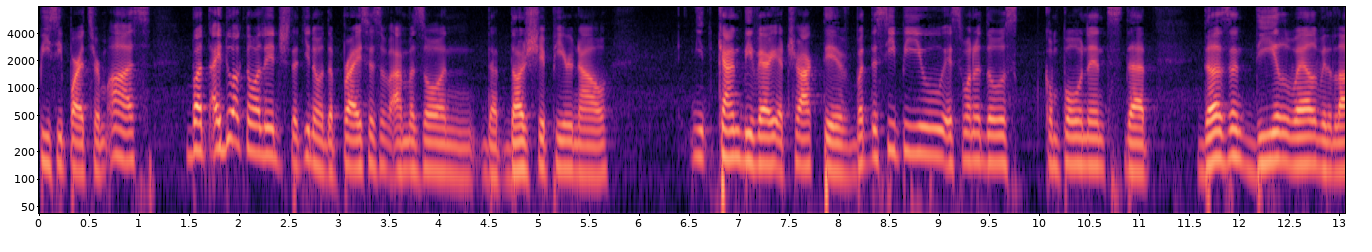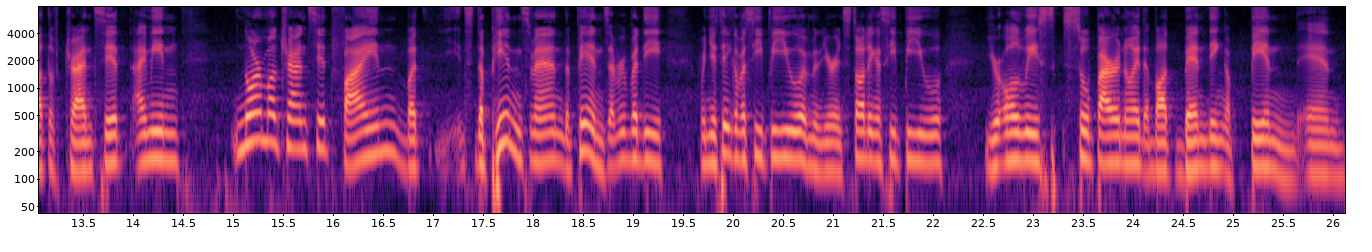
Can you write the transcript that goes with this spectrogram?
PC parts from us. But I do acknowledge that, you know, the prices of Amazon that does ship here now, it can be very attractive. But the CPU is one of those components that doesn't deal well with a lot of transit. I mean, normal transit, fine, but it's the pins, man. The pins. Everybody, when you think of a CPU and when you're installing a CPU, you're always so paranoid about bending a pin. And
